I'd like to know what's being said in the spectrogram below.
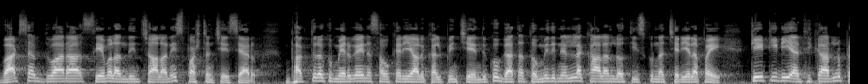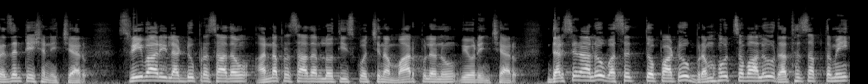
వాట్సాప్ ద్వారా సేవలు అందించాలని స్పష్టం చేశారు. భక్తులకు మెరుగైన సౌకర్యాలు కల్పించేందుకు గత తొమ్మిది నెలల కాలంలో తీసుకున్న చర్యలపై టీటీడీ అధికారులు ప్రజెంటేషన్ ఇచ్చారు. శ్రీవారి లడ్డూ ప్రసాదం అన్నప్రసాదంలో తీసుకొచ్చిన మార్పులను వివరించారు. దర్శనాలు వసతితో పాటు బ్రహ్మోత్సవాలు రథసప్తమి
